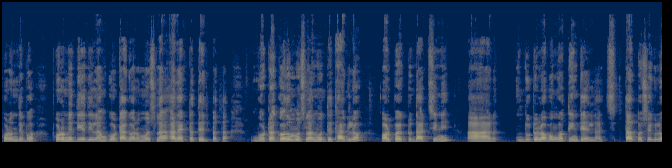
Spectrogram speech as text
ফোড়ন দেব। ফোড়নে দিয়ে দিলাম গোটা গরম মশলা আর একটা তেজপাতা। গোটা গরম মশলার মধ্যে থাকল অল্প একটু দারচিনি আর দুটো লবঙ্গ, তিনটে এলাচ। তারপর সেগুলো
